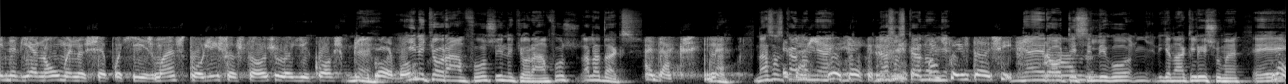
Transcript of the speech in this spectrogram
είναι διανοούμενος της εποχής μας. Πολύ σωστός, λογικός, ναι. πιστεύω. Είναι και ο Ράμφος, είναι και ο Ράμφος, αλλά εντάξει. Εντάξει, ναι. Να σας κάνω, μια, Εντάξει. να σας κάνω Εν μια, πάση περιπτώσει. μια ερώτηση Α, λίγο για να κλείσουμε. Ε, Ναι,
